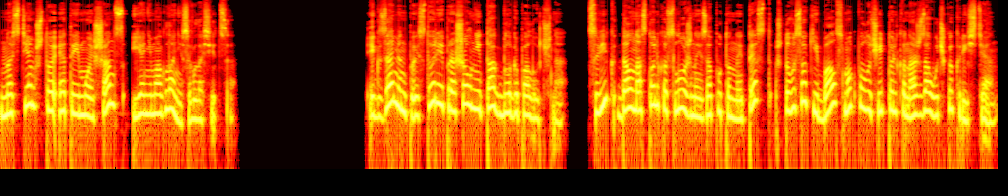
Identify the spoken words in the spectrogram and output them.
Но с тем, что это и мой шанс, я не могла не согласиться. Экзамен по истории прошел не так благополучно. Цвик дал настолько сложный и запутанный тест, что высокий балл смог получить только наш заучка Кристиан.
